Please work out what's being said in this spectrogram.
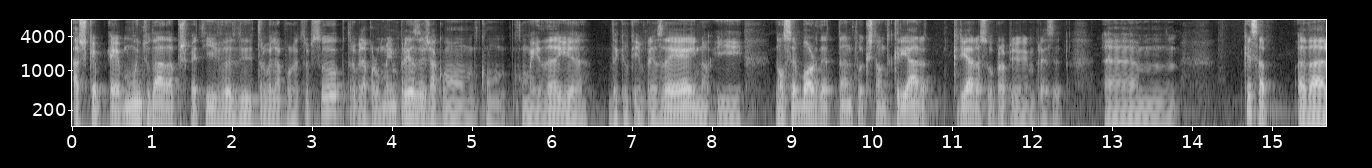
acho que é, é, muito dada a perspectiva de trabalhar por outra pessoa, trabalhar para uma empresa já com, com, com uma ideia daquilo que a empresa é e não, e não se aborda tanto a questão de criar, criar a sua própria empresa. Um, quem sabe, a dar,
